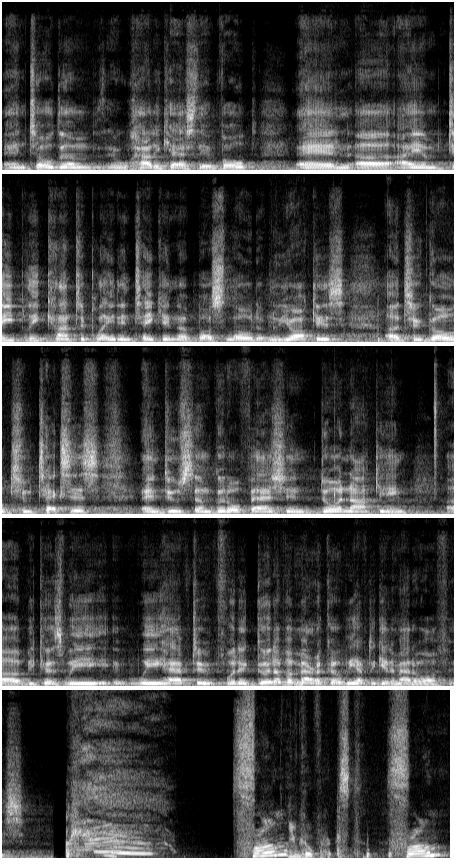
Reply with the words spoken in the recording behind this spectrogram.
and told them how to cast their vote. And uh, I am deeply contemplating taking a busload of New Yorkers uh, to go to Texas and do some good old fashioned door knocking uh, because we we have to, for the good of America, we have to get him out of office. from you go first. from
